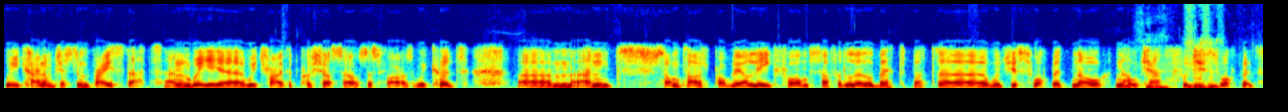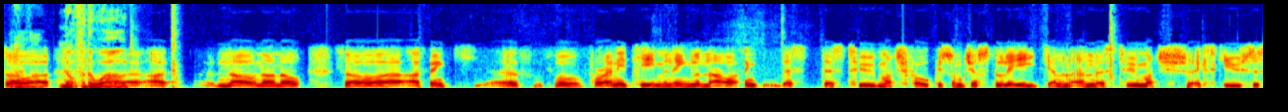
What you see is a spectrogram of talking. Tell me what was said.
we kind of just embraced that and we uh, we tried to push ourselves as far as we could. Um, and sometimes probably our league form suffered a little bit, but uh, would you swap it? No, no chance. Would you swap it? So uh, not for the world. Uh, I, no, no, no. So uh, I think uh, for for any team in England now, I think there's there's too much focus on just the league, and, and there's too much excuses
